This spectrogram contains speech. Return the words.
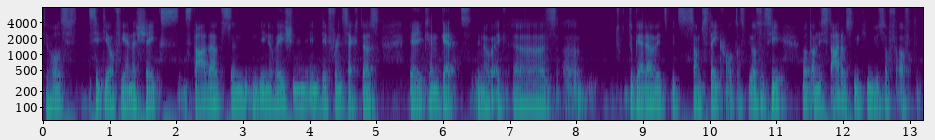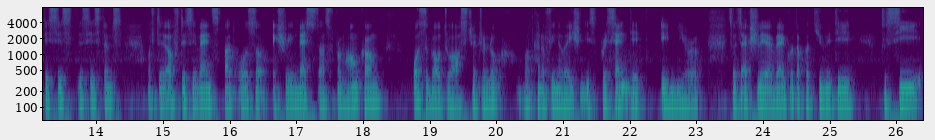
the whole city of Vienna shakes startups and, and innovation in, in, different sectors where you can get, you know, uh, uh, together with, with some stakeholders. We also see not only startups making use of, of the, the systems of the of these events, but also actually investors from Hong Kong also go to Austria to look what kind of innovation is presented in Europe. So it's actually a very good opportunity to see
